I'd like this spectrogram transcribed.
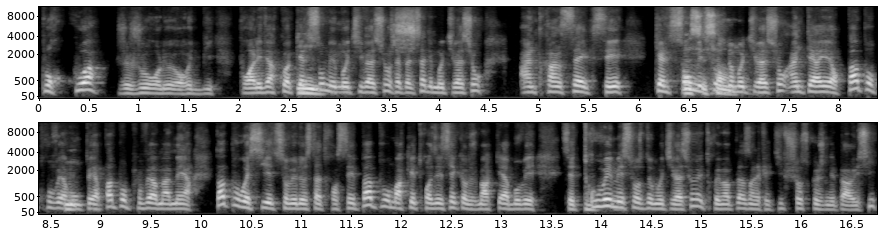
Pourquoi je joue au, rugby? Pour aller vers quoi? Quelles mm. sont mes motivations? J'appelle ça des motivations intrinsèques. C'est quelles sont mes sources de motivation intérieure Pas pour prouver à mon mm. père, pas pour prouver à ma mère, pas pour essayer de sauver le stade français, pas pour marquer trois essais comme je marquais à Beauvais. C'est de mm. trouver mes sources de motivation et trouver ma place dans l'effectif, chose que je n'ai pas réussi.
